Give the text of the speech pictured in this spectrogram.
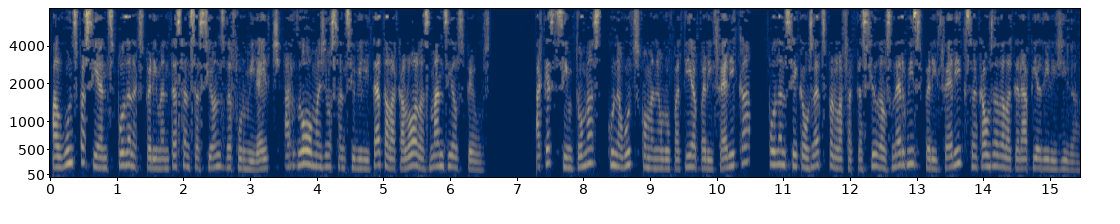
Alguns pacients poden experimentar sensacions de formigueig, ardor o major sensibilitat a la calor a les mans i els peus. Aquests símptomes, coneguts com a neuropatia perifèrica, poden ser causats per l'afectació dels nervis perifèrics a causa de la teràpia dirigida.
